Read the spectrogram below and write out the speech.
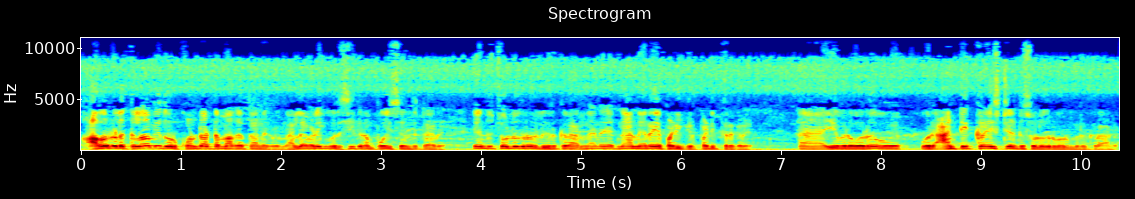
அவர்களுக்கெல்லாம் இது ஒரு கொண்டாட்டமாகத்தான் இருக்குது. நல்ல வேலைக்கு ஒரு சீக்கிரம் போய் சேர்ந்துட்டார் என்று சொல்லுகிறவர்கள் இருக்கிறார். நான் நிறைய- படிக்க படித்திருக்கிறேன். இவர் ஒரு ஒரு ஆன்டி கிரைஸ்ட் என்று சொல்லுகிறவரும் இருக்கிறார்.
